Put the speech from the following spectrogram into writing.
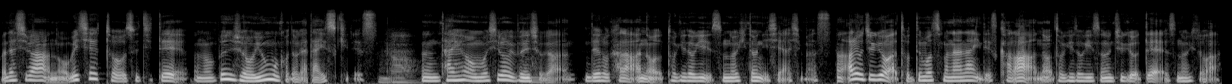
私はあのウェチェットを通じてあの文章を読むことが大好きです、あうん、大変面白い文章が出るから、あの時々その人にシェアします。ある授業はとてもつまらないですから、あの時々その授業でその人は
